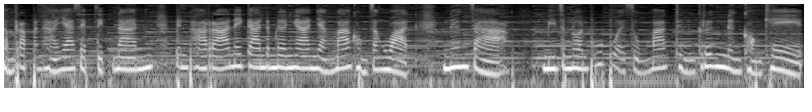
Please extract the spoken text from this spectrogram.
สำหรับปัญหายาเสพติดนั้น เป็นภาระในการดำเนินงานอย่างมากของจังหวัด เนื่องจาก มีจำนวนผู้ป่วยสูงมากถึงครึ่งหนึ่งของเขต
